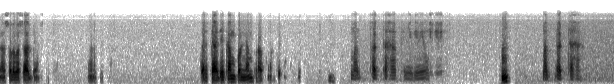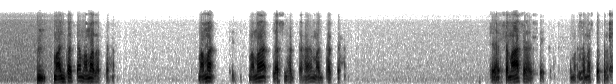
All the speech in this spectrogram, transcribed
न सुलभसाध्यं। तस्य अधिकं पुण्यं प्राप्नोति। मद्भक्तः can you give me Hmm? मद्भक्तः। हम्म, मद्भक्तः मम भक्तः। मम मम प्लस् भक्तः मद्भक्तः। समासः अस्ति। सम- समस्तपदम्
